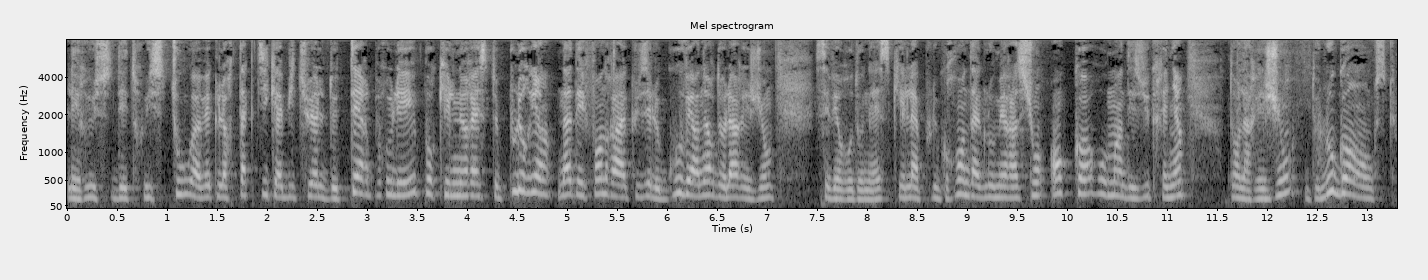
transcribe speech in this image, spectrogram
Les Russes détruisent tout avec leur tactique habituelle de terre brûlée pour qu'il ne reste plus rien à défendre, a accusé le gouverneur de la région. Severodonetsk est la plus grande agglomération encore aux mains des Ukrainiens dans la région de Lugansk.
